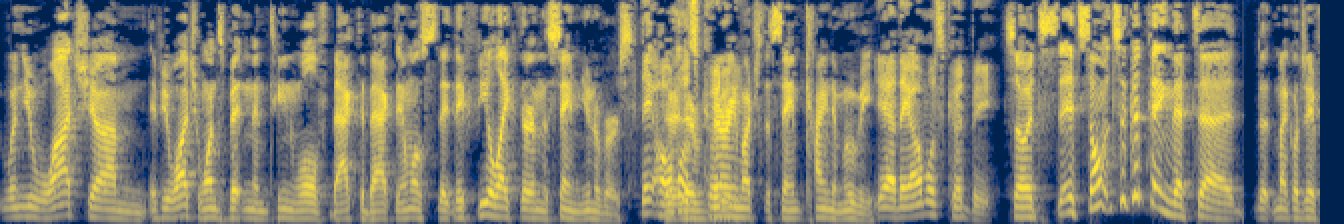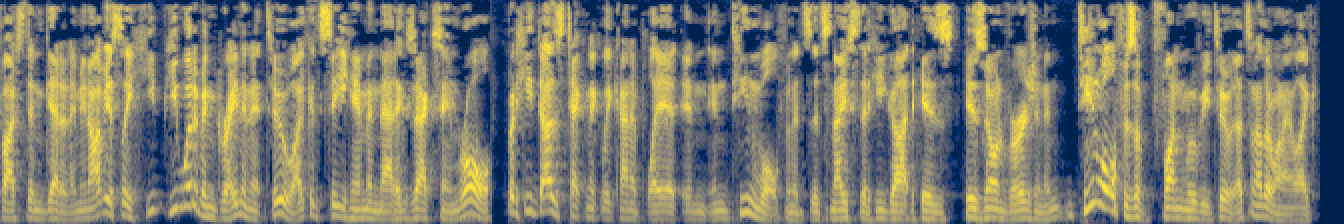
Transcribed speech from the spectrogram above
when you watch um if you watch Once Bitten and Teen Wolf back to back, they almost they, they feel like they're in the same universe. They They're, they're could very be. much the same kind of movie. Yeah, they almost could be. So it's it's so it's a good thing that uh that Michael J. Fox didn't get it. I mean, obviously he he would have been great in it too. I could see him in that exact same role, but he does technically kind of play it in in Teen Wolf, and it's it's nice that he got his his own version. And Teen Wolf is a fun movie too. That's another one I like.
